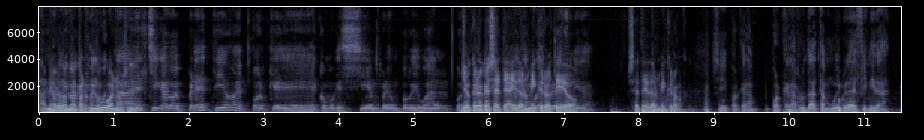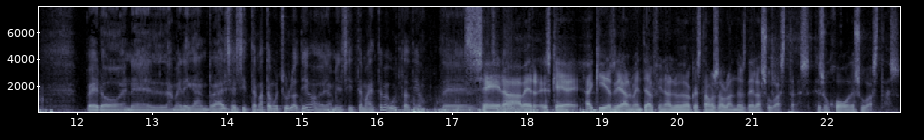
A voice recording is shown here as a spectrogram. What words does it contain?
a mí los dos me parecen muy buenos, El ¿eh? Chicago Express, tío, es porque es como que siempre un poco igual. Yo creo que se te ha ido el micro, tío. Se te ha ido el micro. Sí, porque la, porque la ruta está muy predefinida. Pero en el American Rails el sistema está muy chulo, tío. A mí el sistema este me gusta, tío. Sí, no, a ver, es que aquí realmente al final de lo que estamos hablando es de las subastas. Es un juego de subastas.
